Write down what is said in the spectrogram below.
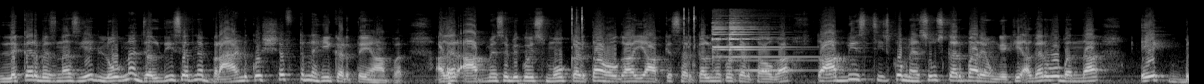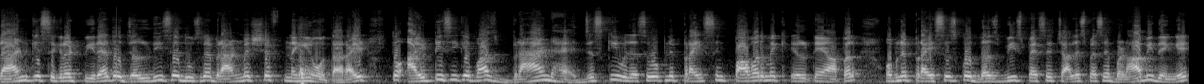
लिकर बिज़नेस ये लोग ना जल्दी से अपने ब्रांड को शिफ्ट नहीं करते यहाँ पर। अगर आप में से भी कोई स्मोक करता होगा या आपके सर्कल में कोई करता होगा तो आप भी इस चीज़ को महसूस कर पा रहे होंगे कि अगर वो बंदा एक ब्रांड की सिगरेट पी रहा है तो जल्दी से दूसरे ब्रांड में शिफ्ट नहीं होता राइट तो आईटीसी के पास ब्रांड है, जिसकी वजह से वो अपने प्राइसिंग पावर में खेलते हैं यहाँ पर। वो अपने प्राइसेस को 10 20 पैसे 40 पैसे बढ़ा भी देंगे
